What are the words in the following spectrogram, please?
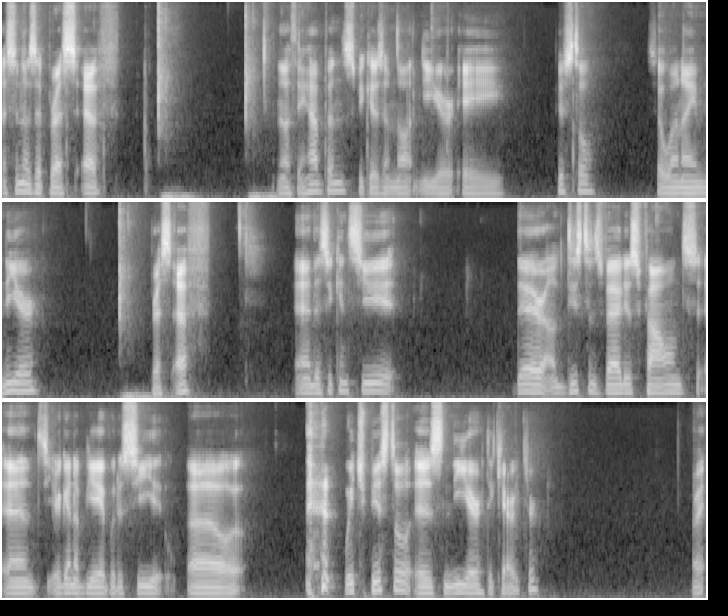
as soon as I press F, nothing happens because I'm not near a pistol. So when I'm near, press F. And as you can see, there are distance values found and you're gonna be able to see uh, which pistol is near the character right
